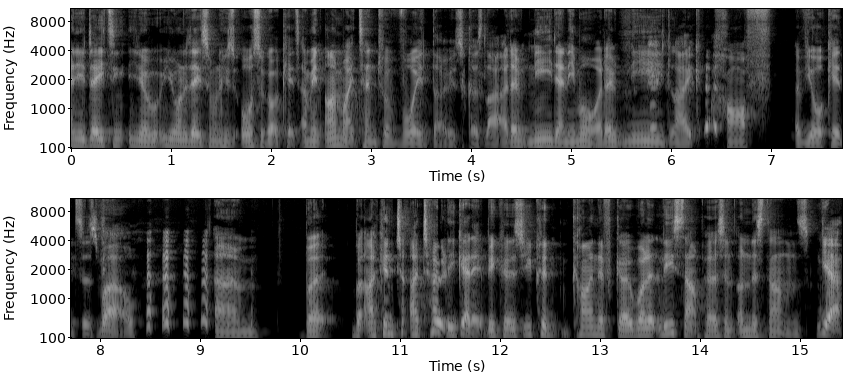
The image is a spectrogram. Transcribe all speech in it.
and you're dating you know you want to date someone who's also got kids i mean i might tend to avoid those because like i don't need any more i don't need like half of your kids as well um but but I can t- I totally get it because you could kind of go, well, at least that person understands Yeah.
